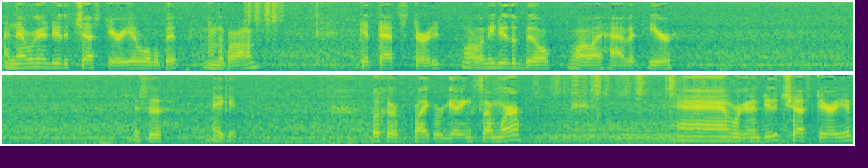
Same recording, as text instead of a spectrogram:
and then we're going to do the chest area a little bit on the bottom. Get that started. Well, let me do the bill while I have it here. Just to make it look like we're getting somewhere. And we're going to do the chest area.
